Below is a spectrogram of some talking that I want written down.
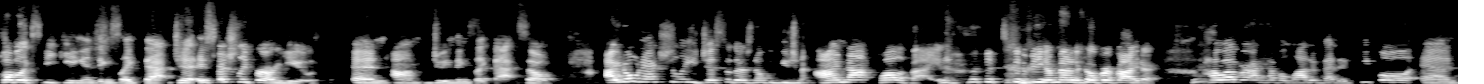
public speaking and things like that, to, especially for our youth, and um, doing things like that. So, I don't actually, just so there's no confusion, I'm not qualified to be a medical provider. However, I have a lot of vetted people and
